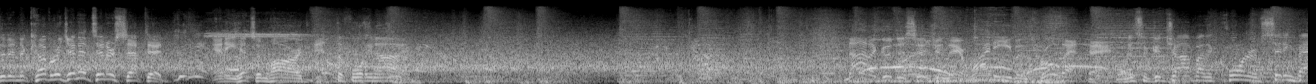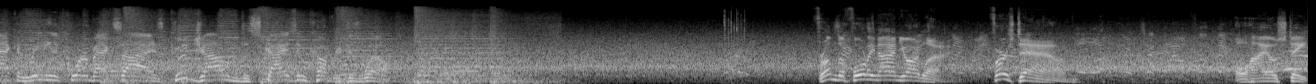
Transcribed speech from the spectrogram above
Throws it into coverage, and it's intercepted. And he hits him hard at the 49. Not a good decision there. Why'd he even throw that pass? Well, it's a good job by the corner of sitting back and reading the quarterback's eyes. Good job of disguising coverage as well. From the 49-yard line, first down. Ohio State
